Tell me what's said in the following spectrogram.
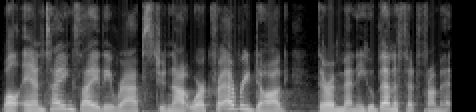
While anti anxiety wraps do not work for every dog, there are many who benefit from it.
